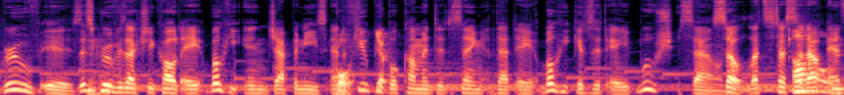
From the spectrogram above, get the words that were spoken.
groove is. This Mm-hmm. groove is actually called a bohi in Japanese, and a Bohi, few yep. people commented saying that a bohi gives it a whoosh sound. So let's test it out Oh, and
